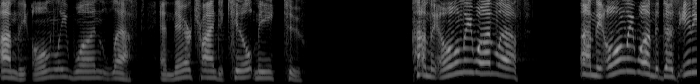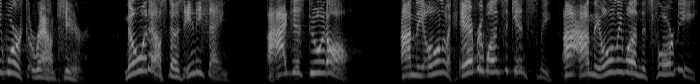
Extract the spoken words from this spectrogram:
I'm the only one left and they're trying to kill me too. I'm the only one left. I'm the only one that does any work around here. No one else does anything. I just do it all. I'm the only one. Everyone's against me. I, am the only one that's for me.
